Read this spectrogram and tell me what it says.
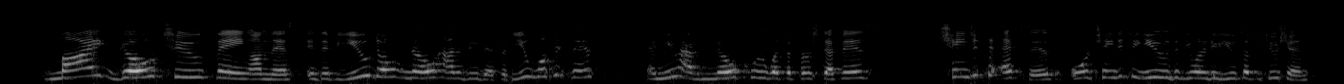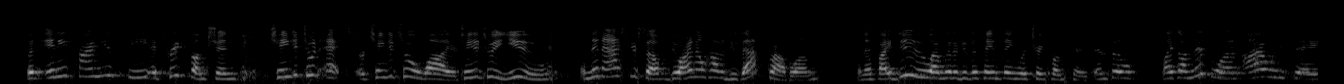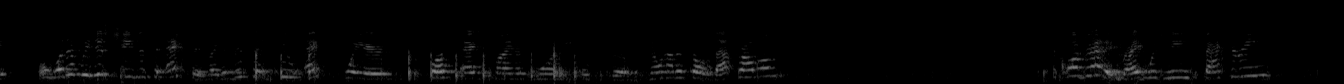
my go-to thing on this is if you don't know how to do this, if you look at this and you have no clue what the first step is, change it to x's or change it to u's if you want to do u substitution. But anytime you see a trig function, change it to an x or change it to a y or change it to a u, and then ask yourself, do I know how to do that problem? And if I do, I'm going to do the same thing with trig functions. And so, like on this one, I always say, well, what if we just change this to x's? Like if this said 2x squared plus x minus 1 equals 0. Do you know how to solve that problem? It's a quadratic, right? Which means factoring.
